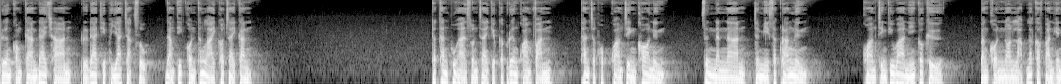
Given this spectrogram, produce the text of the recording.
เรื่องของการได้ฌานหรือได้ทิพยจักสุดังที่คนทั้งหลายเข้าใจกัน ถ้าท่านผู้อ่านสนใจเกี่ยวกับเรื่องความฝัน ท่านจะพบความจริงข้อหนึ่ง ซึ่งนานๆจะมีสักครั้งหนึ่ง ความจริงที่ว่านี้ก็คือ บางคนนอนหลับแล้วก็ฝันเห็น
